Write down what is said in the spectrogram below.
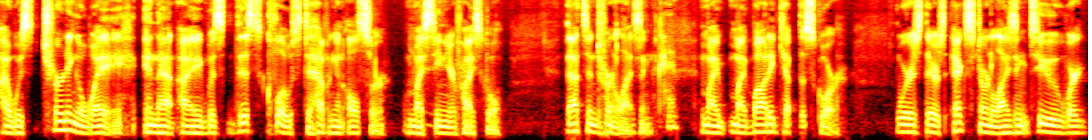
I was churning away in that I was this close to having an ulcer in my senior of high school. That's internalizing. Okay. My my body kept the score. Whereas there's externalizing too, where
